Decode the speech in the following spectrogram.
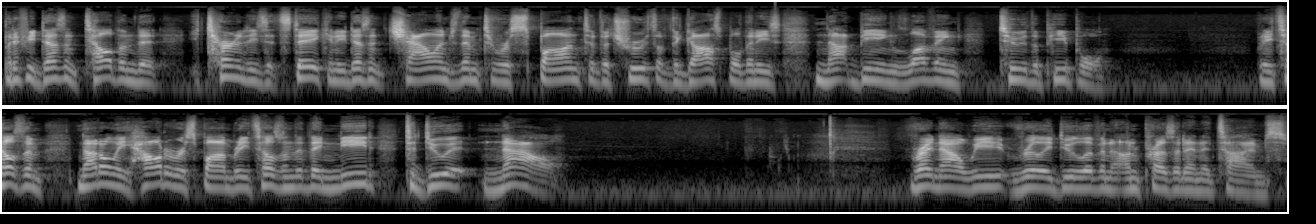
But if he doesn't tell them that eternity is at stake and he doesn't challenge them to respond to the truth of the gospel, then he's not being loving to the people. But he tells them not only how to respond, but he tells them that they need to do it now right now we really do live in unprecedented times.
